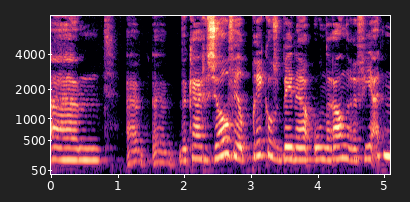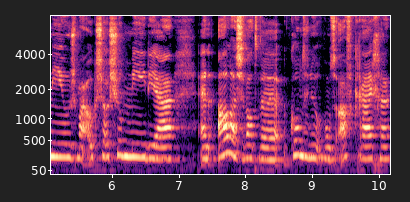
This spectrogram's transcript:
Um, uh, uh, we krijgen zoveel prikkels binnen, onder andere via het nieuws, maar ook social media. En alles wat we continu op ons afkrijgen,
